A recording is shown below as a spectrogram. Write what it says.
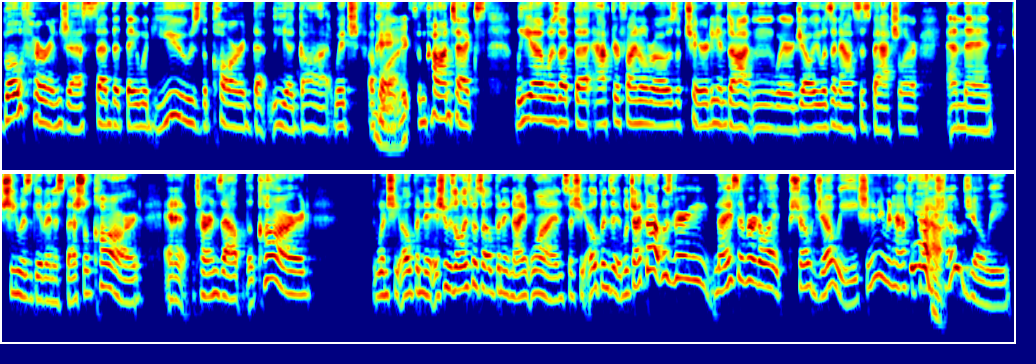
both her and Jess said that they would use the card that Leah got, which, okay, Right. some context. Leah was at the after final rose of Charity and Dotun, where Joey was announced as Bachelor. And then she was given a special card. And it turns out the card, when she opened it, she was only supposed to open it night one. So she opens it, which I thought was very nice of her to like show Joey. She didn't even have to Yeah. show Joey.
